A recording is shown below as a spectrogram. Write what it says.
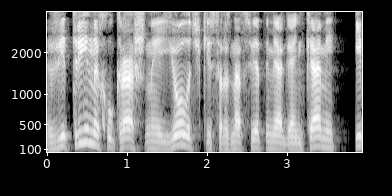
В витринах украшенные елочки с разноцветными огоньками и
